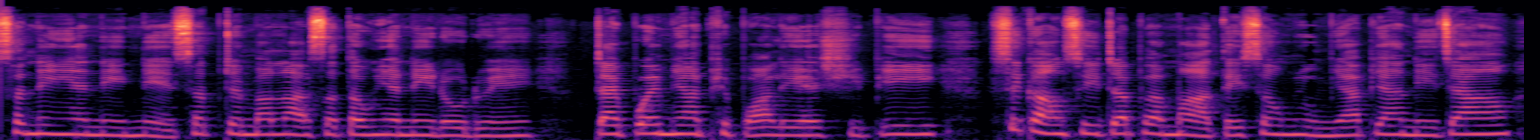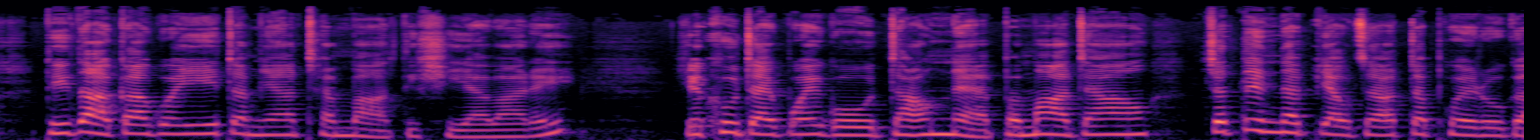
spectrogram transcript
22ရက်နေ့နှင့်စက်တင်ဘာလ23ရက်နေ့တို့တွင်တိုက်ပွဲများဖြစ်ပွားလျက်ရှိပြီးစစ်ကောင်စီတပ်ဖက်မှတိုက်ဆုံမှုများပြားနေကြောင်းဒေသကာကွယ်ရေးတပ်များထံမှသိရှိရပါသည်။ယခုတိုက်ပွဲကိုဒေါင်းနဲ့ဗမာတောင်ကျက်တစ်နဲ့ပျောက်ကြားတပ်ဖွဲ့တို့က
